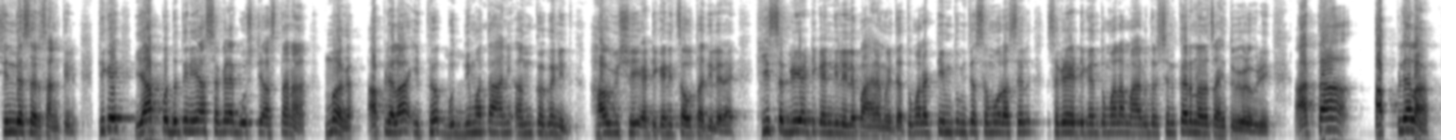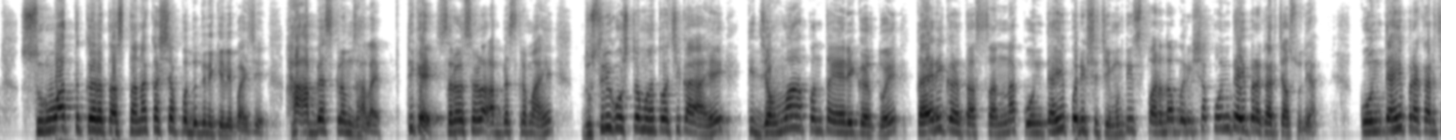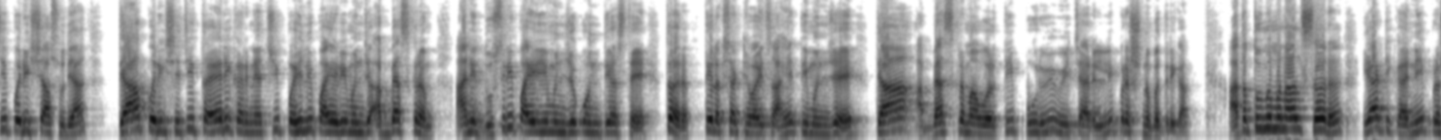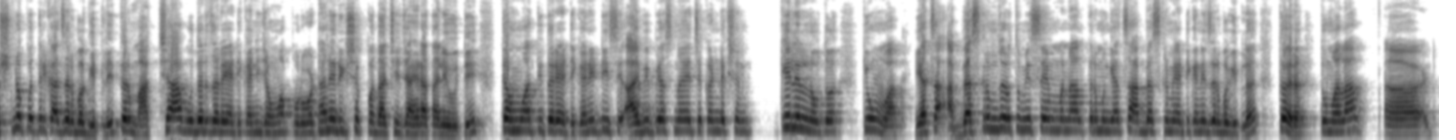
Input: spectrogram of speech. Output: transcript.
शिंदे सर सांगतील. ठीक आहे? या पद्धतीने या सगळ्या गोष्टी असताना मग आपल्याला इथं बुद्धिमत्ता आणि अंकगणित हा विषय या ठिकाणी चौथा दिलेला आहे. ही सगळी या ठिकाणी दिलेली पाहायला मिळतात. तुम्हाला टीम तुमच्यासमोर असेल सगळ्या या ठिकाणी तुम्हाला मार्गदर्शन करणारच आहे तो वेळोवेळी. आता आपल्याला सुरुवात करत असताना कशा पद्धतीने केली पाहिजे? हा अभ्यासक्रम झालाय. ठीक आहे? सरळ सरळ अभ्यासक्रम आहे. दुसरी गोष्ट महत्वाची काय आहे? की जेव्हा आपण तयारी करतोय तयारी करत असताना कोणत्याही परीक्षेची मग ती स्पर्धा परीक्षा कोणत्याही प्रकारची असू द्या. कोणत्याही प्रकारची परीक्षा असू द्या त्या परीक्षेची तयारी करण्याची पहिली पायरी म्हणजे अभ्यासक्रम आणि दुसरी पायरी म्हणजे कोणती असते? तर ते लक्षात ठेवायचं आहे ती म्हणजे त्या अभ्यासक्रमावरती पूर्वी विचारलेली प्रश्नपत्रिका. आता तुम्ही म्हणाल सर या ठिकाणी प्रश्नपत्रिका जर बघितली तर मागच्या अगोदर जर या ठिकाणी जेव्हा पुरवठा निरीक्षक पदाची जाहिरात आली होती तेव्हा ती तर या ठिकाणी टीसी आयबीपीएस न याचे कंडक्शन केलेलं नव्हतं. किंवा याचा अभ्यासक्रम जर तुम्ही सेम म्हणाल तर मग याचा अभ्यासक्रम या ठिकाणी जर बघितलं तर तुम्हाला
